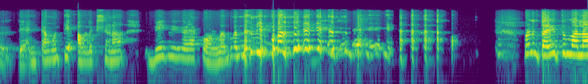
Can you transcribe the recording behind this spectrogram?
करते. आणि त्यामुळे ती अवलक्षणा वेगवेगळ्या कॉर्नरमधनं मी बोल गेले. पण ताई तुम्हाला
